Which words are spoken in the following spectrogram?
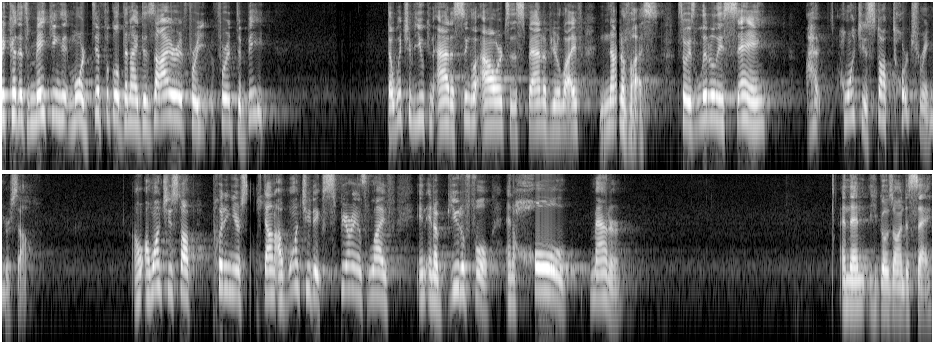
because it's making it more difficult than I desire it for, for it to be. That which of you can add a single hour to the span of your life? None of us. So he's literally saying, I, I want you to stop torturing yourself. I, I want you to stop putting yourself down. I want you to experience life in, in a beautiful and whole manner. And then he goes on to say,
